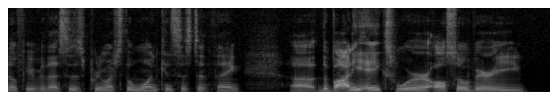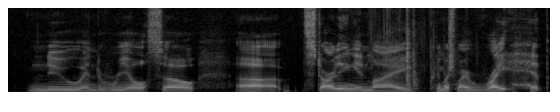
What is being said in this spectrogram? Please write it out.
no fever. This is pretty much the one consistent thing. Uh, the body aches were also very new and real. So, uh, starting in my pretty much my right hip,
